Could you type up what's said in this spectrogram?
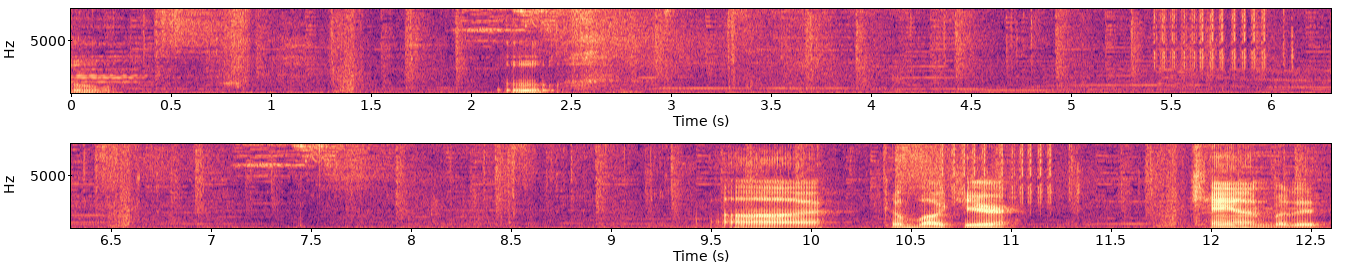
Ooh. Ooh. Uh, good luck here. Can, but it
